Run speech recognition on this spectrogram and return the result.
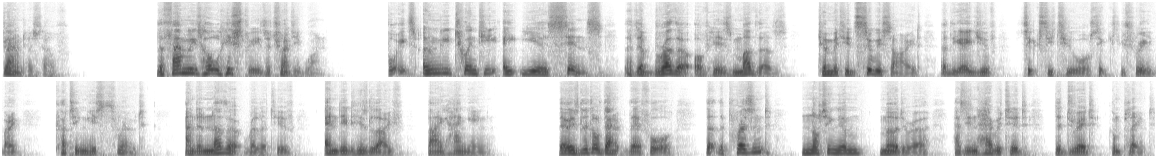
drowned herself. The family's whole history is a tragic one, for it's only 28 years since that a brother of his mother's committed suicide at the age of 62 or 63 by cutting his throat, and another relative ended his life by hanging. There is little doubt, therefore, that the present Nottingham murderer has inherited the dread complaint.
